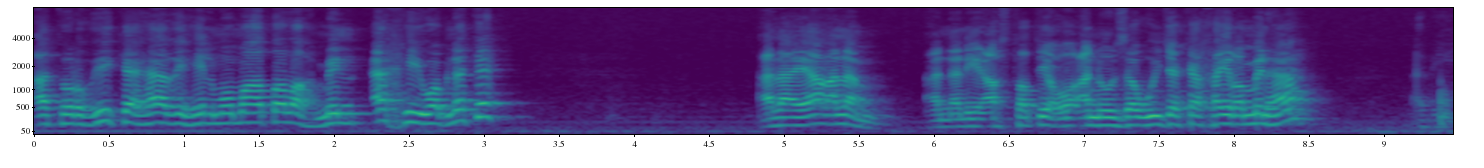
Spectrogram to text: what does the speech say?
أترضيك هذه المماطلة من أخي وابنته؟ ألا يعلم أنني أستطيع أن أزوجك خيرا منها؟ أبي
